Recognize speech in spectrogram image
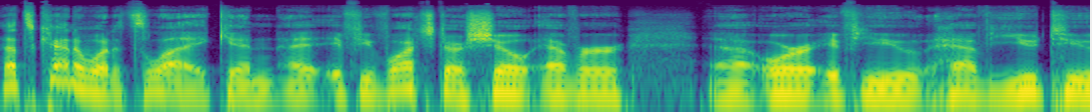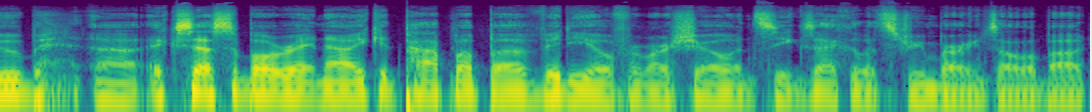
that's kind of what it's like. And uh, if you've watched our show ever, uh, or if you have YouTube uh, accessible right now, you could pop up a video from our show and see exactly what stream barring is all about.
